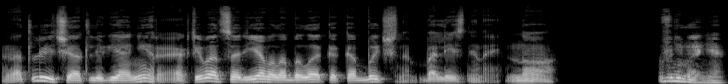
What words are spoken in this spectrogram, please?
В отличие от легионера, активация дьявола была, как обычно, болезненной, но... Внимание!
